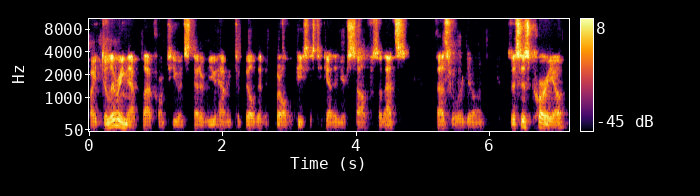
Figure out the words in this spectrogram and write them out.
by delivering that platform to you instead of you having to build it and put all the pieces together yourself. So that's that's what we're doing. So this is Choreo.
